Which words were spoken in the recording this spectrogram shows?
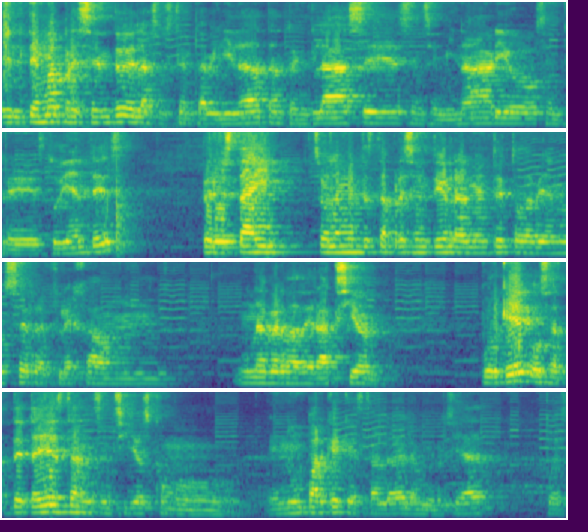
el tema presente de la sustentabilidad, tanto en clases, en seminarios, entre estudiantes, pero está ahí, solamente está presente y realmente todavía no se refleja un- una verdadera acción. ¿Por qué? O sea, detalles tan sencillos como en un parque que está al lado de la universidad, pues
